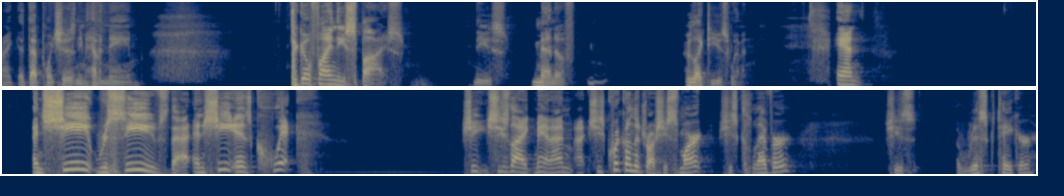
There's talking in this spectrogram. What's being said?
Right? At that point, she doesn't even have a name. To go find these spies, these men of who like to use women. And and she receives that and she is quick. She she's like, man, I'm she's quick on the draw. She's smart, she's clever. She's a risk taker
